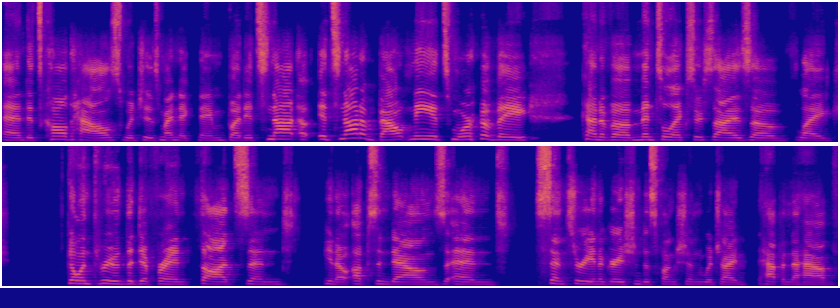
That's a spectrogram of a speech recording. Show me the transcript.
and it's called Hals, which is my nickname, but it's not it's not about me. It's more of a kind of a mental exercise of like going through the different thoughts and you know ups and downs and sensory integration dysfunction which i happen to have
